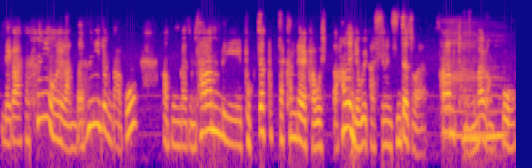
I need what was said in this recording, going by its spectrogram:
내가 약간 흥이 오늘 난다. 흥이 좀 나고 아 뭔가 좀 사람들이 복작복작한 데를 가고 싶다 하면 여기 가시면 진짜 좋아요. 사람이 아. 정말 많고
